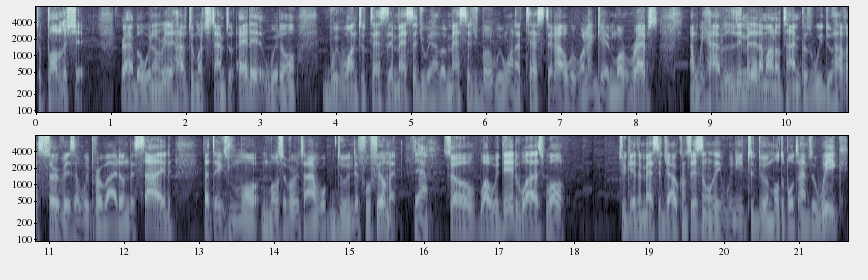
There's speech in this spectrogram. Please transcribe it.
to publish it, right? But we don't really have too much time to edit. We don't. We want to test the message. We have a message, but we want to test it out. We want to get more reps, and we have limited amount of time because we do have a service that we provide on the side that takes mo- most of our time doing the fulfillment. Yeah. So what we did was, well, to get the message out consistently, we need to do it multiple times a week.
